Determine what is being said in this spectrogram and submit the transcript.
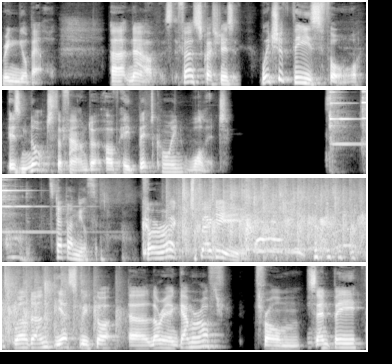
ring your bell. Uh, now, the first question is which of these four is not the founder of a Bitcoin wallet? Stephan Nilsson. Correct, Becky. well done. Yes, we've got uh, Lorien Gamaroff from Centbee.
